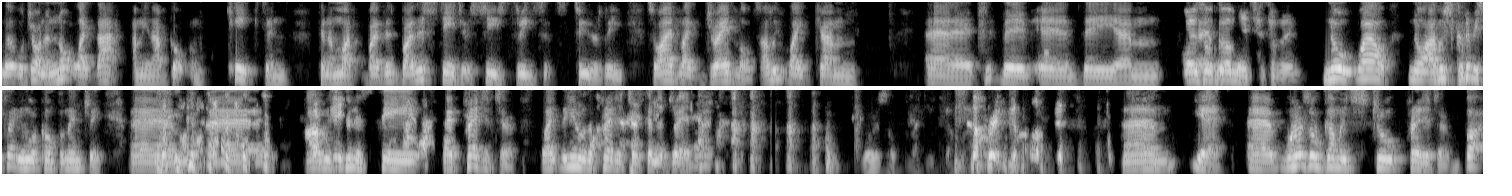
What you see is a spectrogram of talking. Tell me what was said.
Little John, and not like that. I mean, I've got them caked in kind of mud. By the by this stage, it was series three, so it's two or three. So I had like dreadlocks. I looked like um, uh, the uh, the um, Wurzel uh, or something. No, well, no, I was going to be slightly more complimentary. Um, uh, I was going to say a predator, like the, you know the predator kind of dreadlocks. Wurzel bloody Sorry, um, yeah, uh, Wurzel Gummidge stroke predator, but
